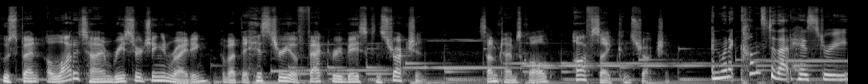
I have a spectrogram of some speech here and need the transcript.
who spent a lot of time researching and writing about the history of factory based construction sometimes called offsite construction. And when it comes to that history,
